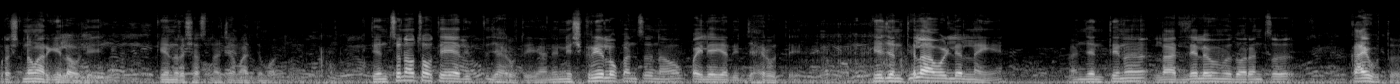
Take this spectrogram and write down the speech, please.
प्रश्न मार्गी लावले केंद्र शासनाच्या माध्यमातून. त्यांचं नाव चौथ्या यादीत जाहीर होते आणि निष्क्रिय लोकांचं नाव पहिल्या यादीत जाहीर होते. हे जनतेला आवडलेलं नाही आहे आणि जनतेनं लादलेल्या उमेदवारांचं काय होतं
